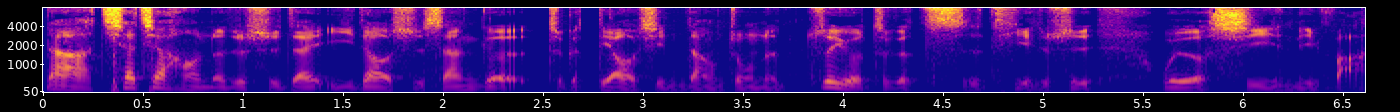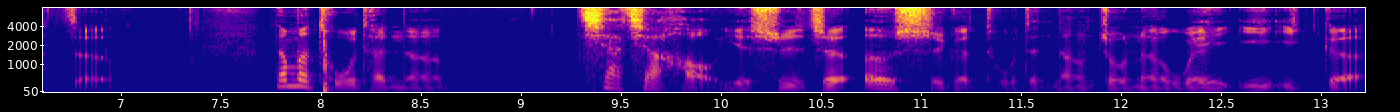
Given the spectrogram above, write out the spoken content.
那恰恰好呢，就是在一到十三个这个调性当中呢，最有这个磁铁，就是我有吸引力法则。那么图腾呢，恰恰好也是这二十个图腾当中呢，唯一一个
